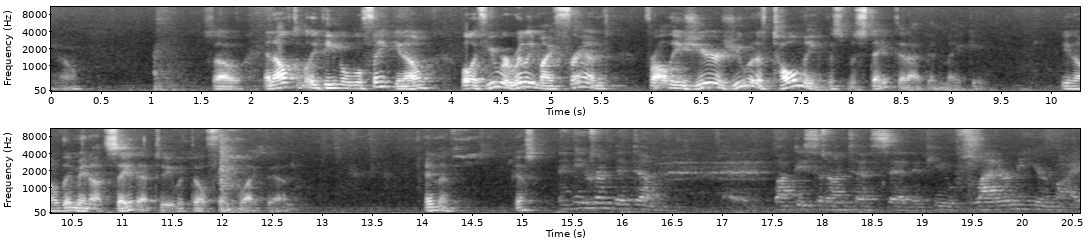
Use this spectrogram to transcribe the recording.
you know. So, and ultimately people will think, you know, well, if you were really my friend, for all these years, you would have told me this mistake that I've been making. You know, they may not say that to you, but they'll think like that. And, uh, yes? Have you heard that um, Bhakti Siddhanta said, if you flatter me, you're my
